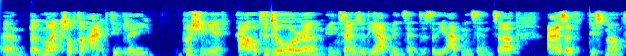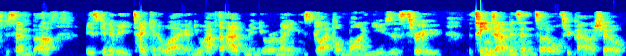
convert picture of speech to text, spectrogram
Um, but Microsoft are actively pushing it out of the door um, in terms of the admin center. So the admin center, as of this month, December, is going to be taken away, and you'll have to admin your remaining Skype Online users through the Teams Admin Center or through PowerShell.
